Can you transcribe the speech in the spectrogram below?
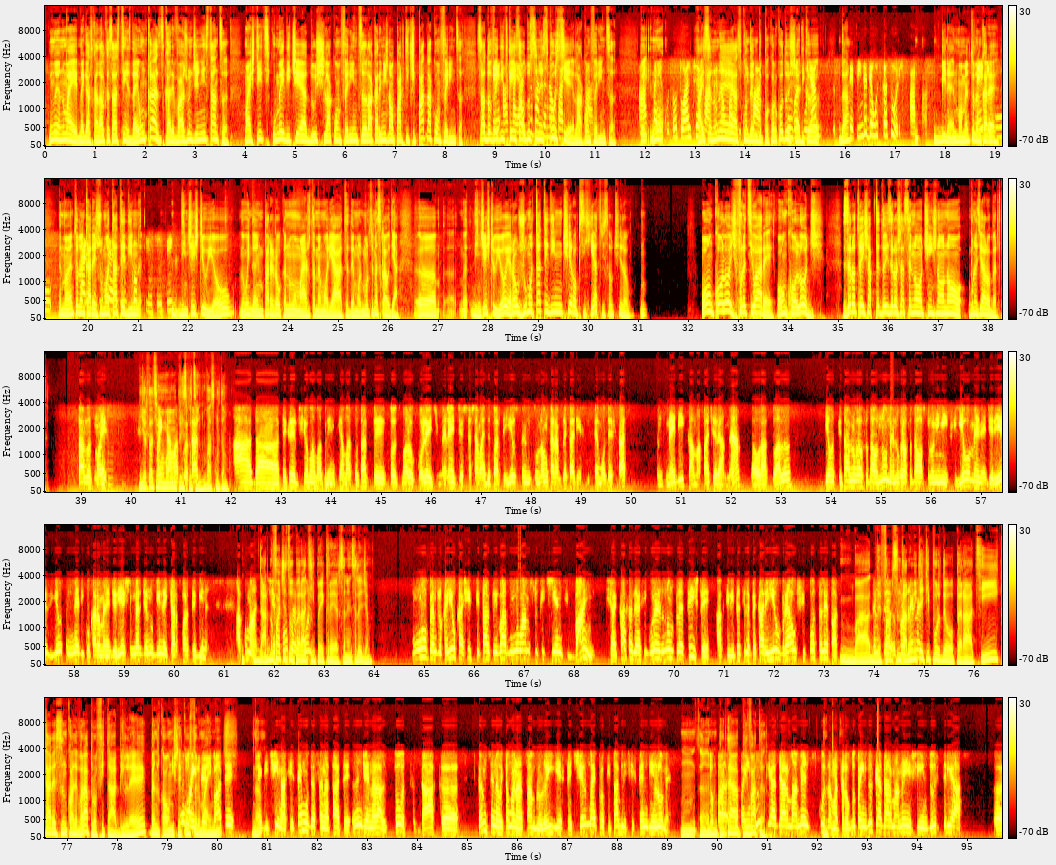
nu, e, nu mai e mega scandal că s-a stins, dar e un caz care va ajunge în instanță. Mai știți cu medicii aduși la conferință, la care nici n-au participat la conferință. S-a dovedit asta că ei e s-au dus în altceva că n-au excursie la participat. conferință. Păi, Asta nu. e cu totul altceva. Hai să nu că ne n-au participat. ascundem după corcoduși, Cum vă adică- spuneam, da? Depinde de uscături asta. Bine, în momentul în care, Medicul în momentul în care care se duce jumătate în din, scop științific. din ce știu eu, uite, îmi pare rău că nu mă mai ajută memoria atât de mult. Mulțumesc, Claudia. Uh, Din ce știu eu, erau jumătate din ce erau psihiatri sau ce erau? Nu. Oncologi, frățioare, oncologi. 0372069599. Bună ziua, Robert. Salut, mai. Iertați-mă, Măi, că am m-am prins ascultat. puțin. Vă ascultăm. A, da, te cred, și eu m-am aprins. Am ascultat pe toți, mă rog, colegi, manageri și așa mai departe. Eu sunt un om care am plecat din sistemul de stat, sunt medic, am afacerea mea, la ora actuală. Eu în spital nu vreau să dau nume, nu vreau să dau absolut nimic. Eu o manageriez, eu sunt medicul care o manageriez și merge nu bine, chiar foarte bine. Acum, Dar nu ce faceți pot să operații pe creier, să ne înțelegem. Nu, pentru că eu, ca și spital privat, nu am suficienți bani și casa de asigurări nu-mi plătește activitățile pe care eu vreau și pot să le fac. Ba, de Sunt, fapt, uh, sunt probleme- anumite tipuri de operații care sunt cu adevărat profitabile, pentru că au niște Nu costuri de mai toate mici. Da? Medicina, sistemul de sănătate, în general, tot, dacă stăm să ne uităm în ansamblul lui, este cel mai profitabil sistem din lume. Mm, În După, partea după privată. industria de armament, scuză-mă, te rog, după industria de armament și industria uh,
